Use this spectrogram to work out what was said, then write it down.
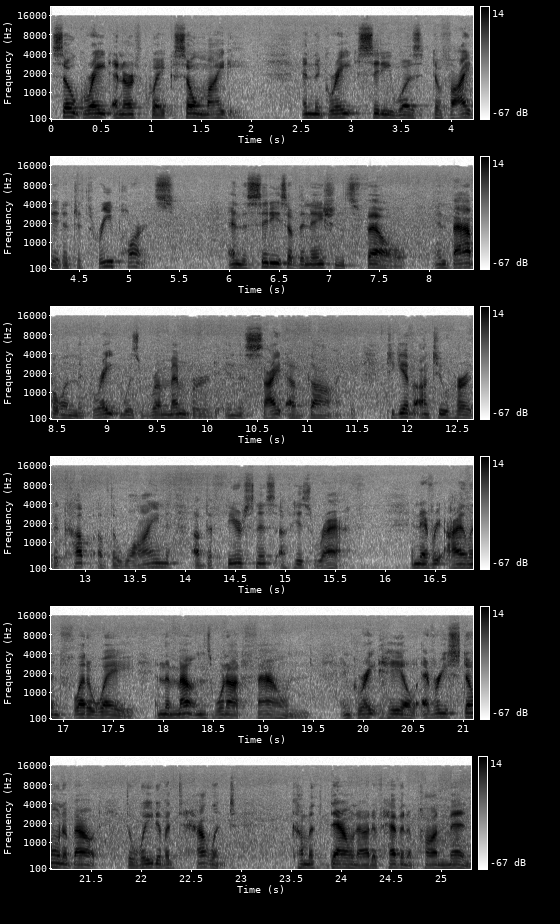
So great an earthquake, so mighty. And the great city was divided into three parts, and the cities of the nations fell. And Babylon the great was remembered in the sight of God, to give unto her the cup of the wine of the fierceness of his wrath. And every island fled away, and the mountains were not found and great hail, every stone about the weight of a talent, cometh down out of heaven upon men.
